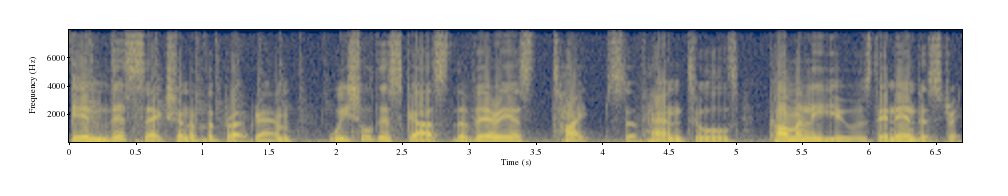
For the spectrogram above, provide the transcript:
In this section of the program, we shall discuss the various types of hand tools commonly used in industry.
